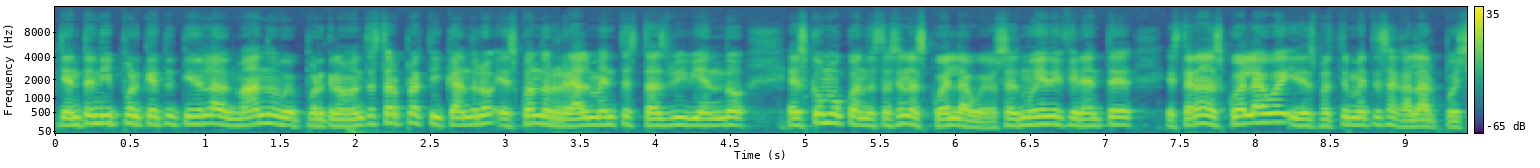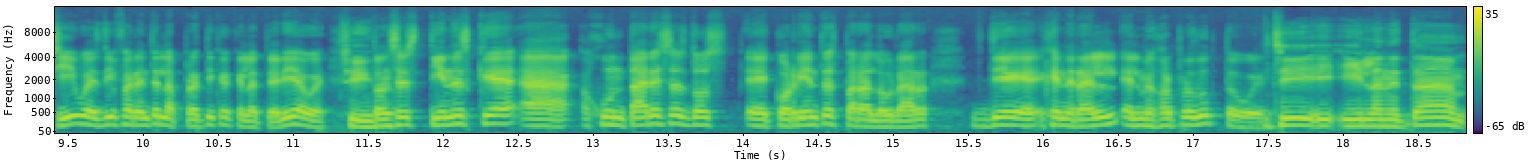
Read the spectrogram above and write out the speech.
Ya entendí por qué te tienen las manos, güey. Porque el momento de estar practicándolo es cuando realmente estás viviendo. Es como cuando estás en la escuela, güey. O sea, es muy diferente estar en la escuela, güey, y después te metes a jalar. Pues sí, güey, es diferente la práctica que la teoría, güey. Entonces tienes que ah, juntar esas dos eh, corrientes para lograr generar el, mejor producto, güey. Sí, y, la neta,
